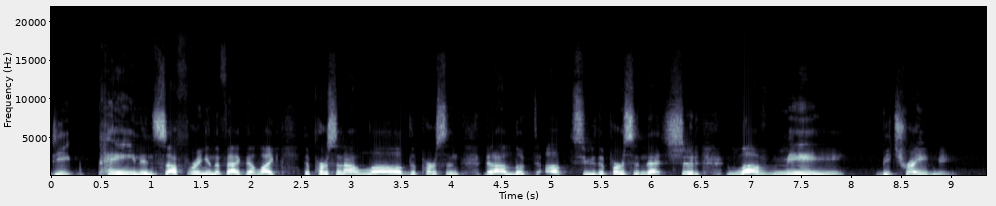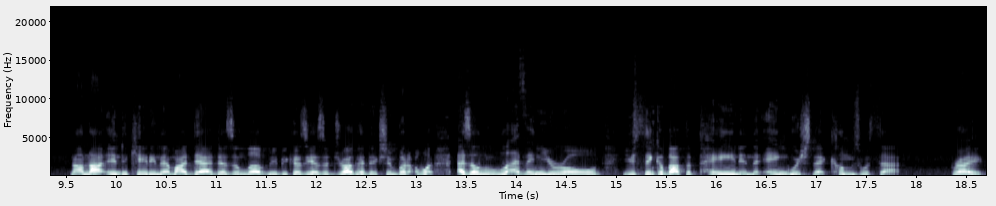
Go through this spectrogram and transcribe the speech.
deep pain and suffering and the fact that like the person I love, the person that I looked up to, the person that should love me betrayed me. Now, I'm not indicating that my dad doesn't love me because he has a drug addiction, but what, as an 11 year old, you think about the pain and the anguish that comes with that, right?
